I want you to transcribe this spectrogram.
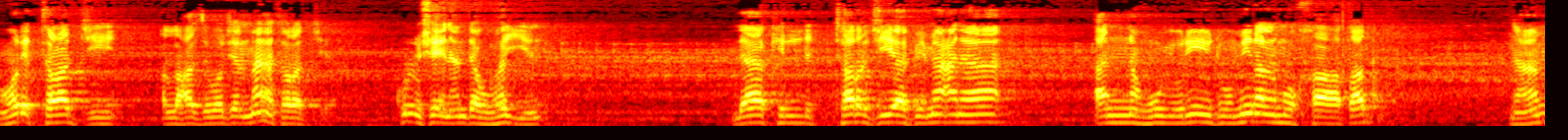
وهو للترجي الله عز وجل ما يترجى كل شيء عنده هين. لكن للترجية بمعنى أنه يريد من المخاطب نعم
